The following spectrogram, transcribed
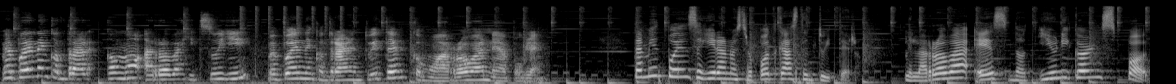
Me pueden encontrar como arroba Hitsuyi. Me pueden encontrar en Twitter como arroba Neapoglen. También pueden seguir a nuestro podcast en Twitter. El arroba es notunicornspod.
